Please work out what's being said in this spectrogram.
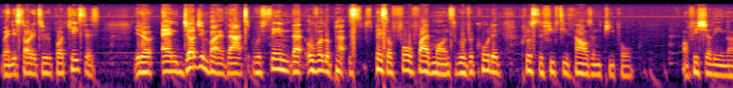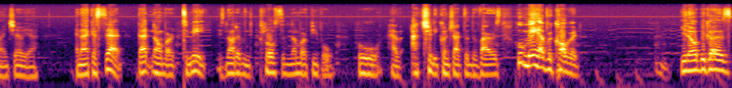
when they started to report cases you know and judging by that we've seen that over the pa- space of four or five months we've recorded close to 50,000 people officially in Nigeria. And like I said that number to me is not even close to the number of people who have actually contracted the virus who may have recovered. You know, because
